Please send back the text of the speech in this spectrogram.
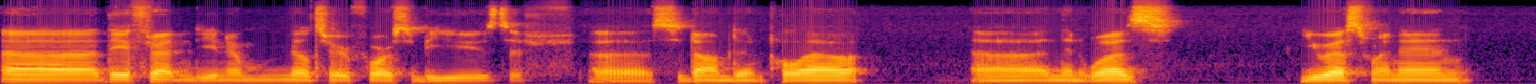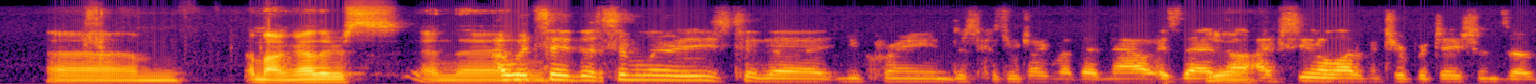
uh, they threatened, you know, military force would be used if uh, Saddam didn't pull out, uh, and then it was. U.S. went in. Um, among others. And then I would say the similarities to the Ukraine, just because we're talking about that now, is that yeah. uh, I've seen a lot of interpretations of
